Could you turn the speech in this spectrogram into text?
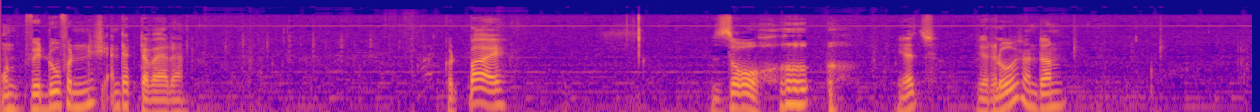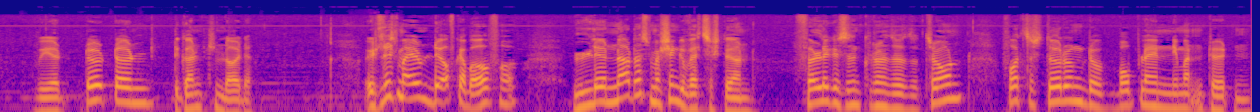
Und wir dürfen nicht entdeckt werden. Goodbye. So. Jetzt wieder los und dann wir töten die ganzen Leute. Ich lese mal eben die Aufgabe auf. Leonardos Maschinengewehr zerstören. Völlige Synchronisation. Vor Zerstörung der Baupläne niemanden töten.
